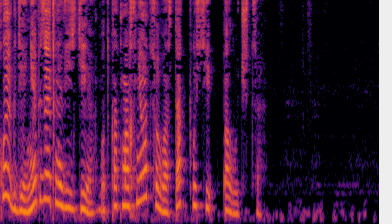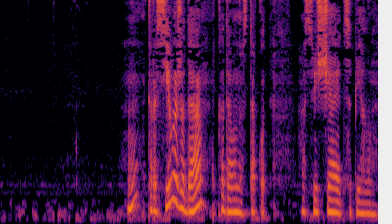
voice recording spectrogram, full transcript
Кое-где не обязательно везде. Вот как махнется у вас так пусть и получится. Красиво же да когда у нас так вот освещается белым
